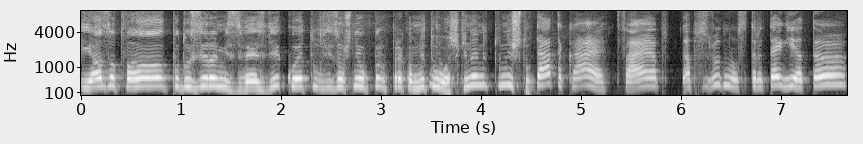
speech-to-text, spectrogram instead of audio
И аз затова подозирам и звезди, което изобщо не опреквам нито лъжкина, нито нищо. Да, така е. Това е аб- абсолютно стратегията.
